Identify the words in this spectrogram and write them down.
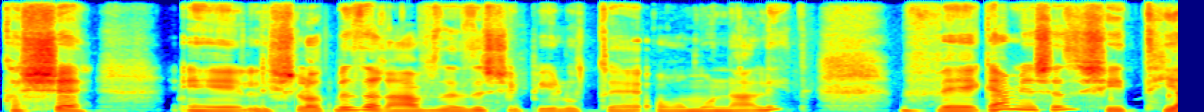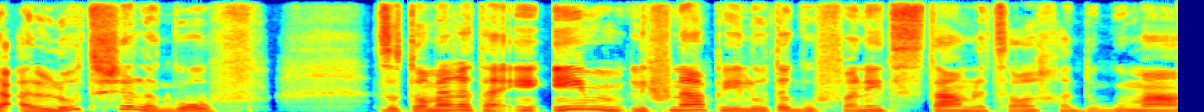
קשה אה, לשלוט בזה רעב זה איזושהי פעילות אה, הורמונלית וגם יש איזושהי התייעלות של הגוף. זאת אומרת אם לפני הפעילות הגופנית סתם לצורך הדוגמה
